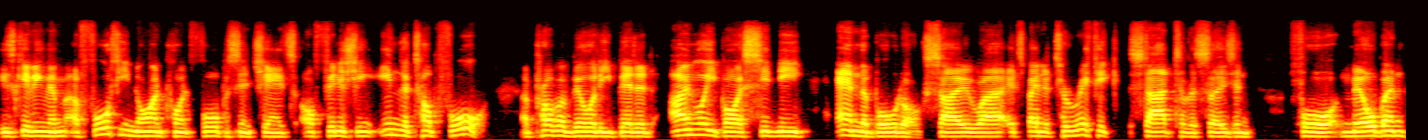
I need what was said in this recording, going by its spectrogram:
is giving them a 49.4% chance of finishing in the top four, a probability bettered only by Sydney and the Bulldogs. So uh, it's been a terrific start to the season for Melbourne.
